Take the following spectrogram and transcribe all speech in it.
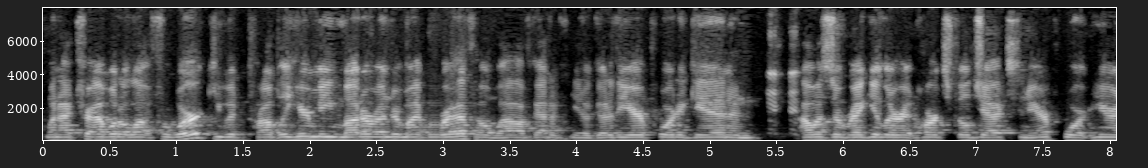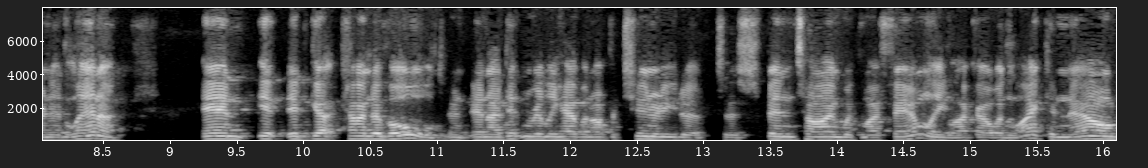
when I traveled a lot for work, you would probably hear me mutter under my breath, "Oh wow, I've got to you know go to the airport again." And I was a regular at Hartsfield Jackson Airport here in Atlanta and it, it got kind of old and, and i didn't really have an opportunity to, to spend time with my family like i would like and now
